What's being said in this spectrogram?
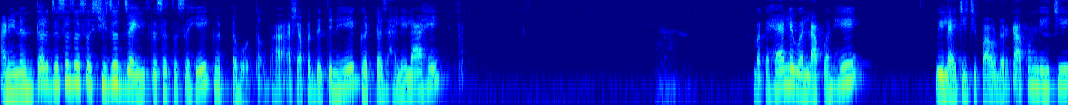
आणि नंतर जसं जसं शिजत जाईल तसं तसं हे घट्ट होतं. बा अशा पद्धतीने हे घट्ट झालेलं आहे. बघा ह्या लेवलला आपण हे विलायचीची पावडर टाकून घ्यायची.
